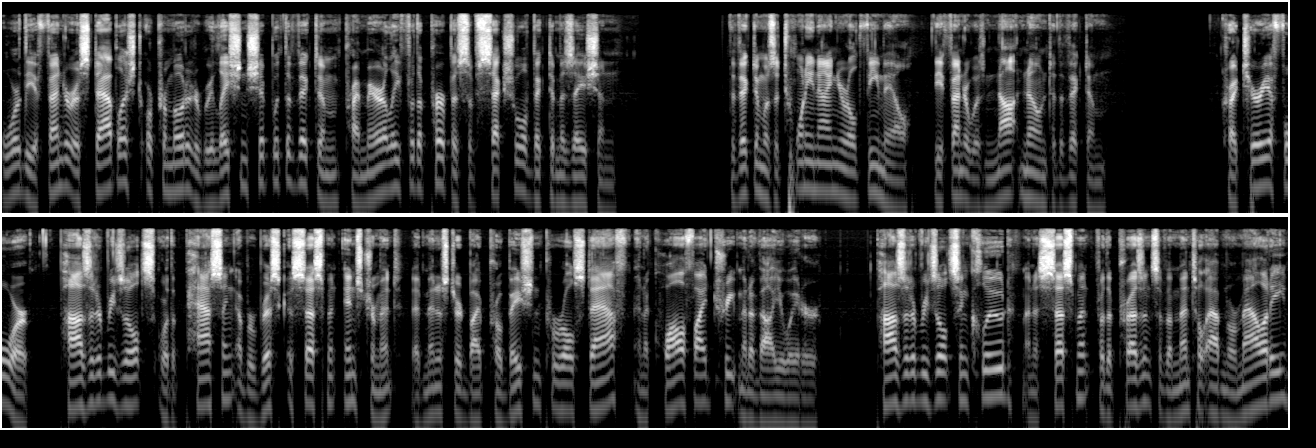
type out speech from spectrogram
or the offender established or promoted a relationship with the victim primarily for the purpose of sexual victimization. The victim was a 29 year old female. The offender was not known to the victim. Criteria 4. Positive results or the passing of a risk assessment instrument administered by probation parole staff and a qualified treatment evaluator. Positive results include an assessment for the presence of a mental abnormality,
